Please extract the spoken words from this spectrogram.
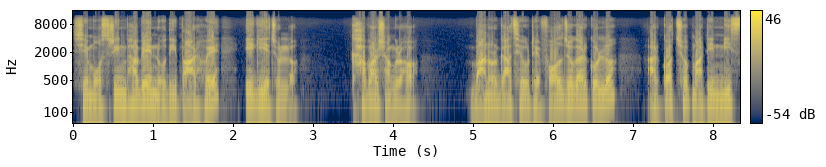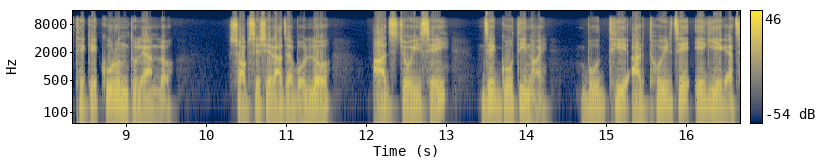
সে মসৃণভাবে নদী পার হয়ে এগিয়ে চলল। খাবার সংগ্রহ। বানর গাছে উঠে ফল জোগাড় করল আর কচ্ছপ মাটির নিচ থেকে কুরুন তুলে আনল। সবশেষে রাজা বলল, আজ জয়ী সেই যে গতি নয় বুদ্ধি আর ধৈর্যে এগিয়ে গেছে।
